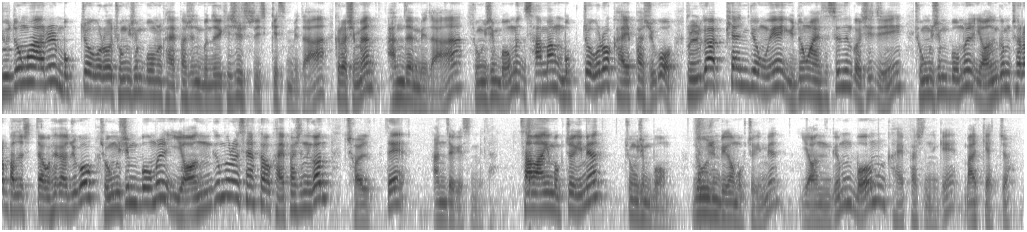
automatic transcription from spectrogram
유동화를 목적으로 종신보험을 가입하시는 분들이 계실 수 있겠습니다. 그러시면 안 됩니다. 종신보험은 사망 목적으로 가입하시고 불가피한 경우에 유동화해서 쓰는 것이지 종신보험을 연금처럼 받을 수 있다고 해가지고 종신보험 보험을 연금으로 생각하고 가입하시는 건 절대 안 되겠습니다. 사망이 목적이면 종신보험, 노후 준비가 목적이면 연금보험 가입하시는 게 맞겠죠.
